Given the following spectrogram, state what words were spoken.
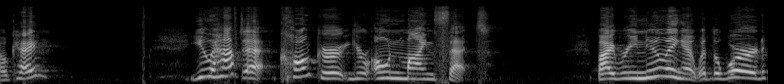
okay? You have to conquer your own mindset by renewing it with the word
